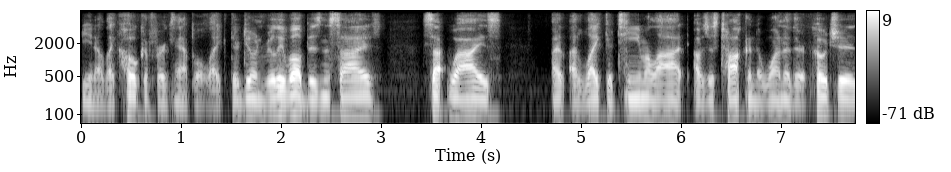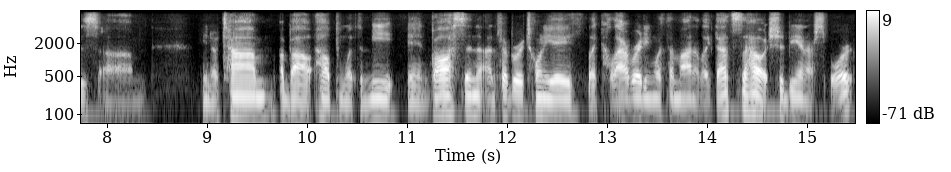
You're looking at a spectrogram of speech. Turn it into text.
you know, like Hoka, for example, like they're doing really well business wise. I, I like their team a lot. I was just talking to one of their coaches, um, you know, Tom, about helping with the meet in Boston on February 28th, like collaborating with them on it. Like that's how it should be in our sport.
